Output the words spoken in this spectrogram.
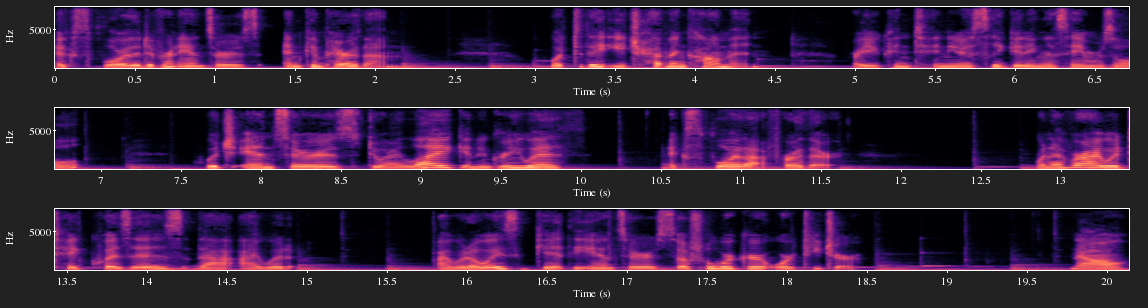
explore the different answers, and compare them. What do they each have in common? Are you continuously getting the same result? Which answers do I like and agree with? explore that further. Whenever I would take quizzes that I would I would always get the answers social worker or teacher. Now,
